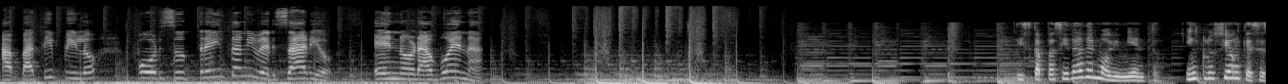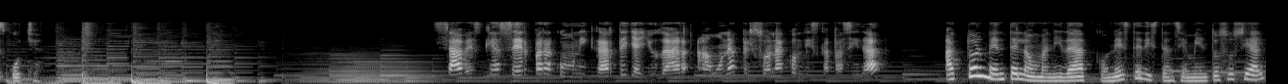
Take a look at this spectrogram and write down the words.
a Patti Pilo por su 30 aniversario. ¡Enhorabuena! Discapacidad en movimiento, inclusión que se escucha. ¿Sabes qué hacer para comunicarte y ayudar a una persona con discapacidad? Actualmente la humanidad, con este distanciamiento social,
